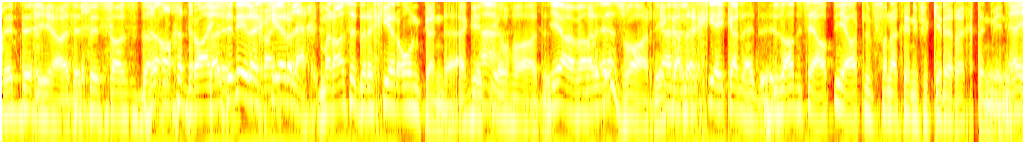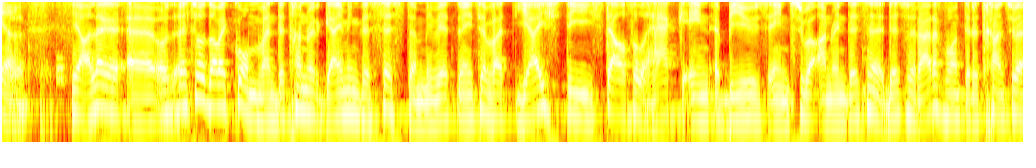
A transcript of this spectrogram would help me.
Dit ja, dit is daar's daar al gedraai. Dis nie regeer maar dan sit regeer onkunde. Ek weet nie Ah. of wat. dit- Ja, wel, maar dit is waar. Jy ja, kan nou, regeer, jy kan is altyd sê help nie hardloop vinnig in die verkeerde rigting nie. Ja, ja. So. Ja, hulle uh, ons ons sal daarby kom want dit gaan oor gaming the system. Jy weet mense wat juist die stelsel hack en abuse en so aanwend. Dis dis regtig waantoe dit gaan so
